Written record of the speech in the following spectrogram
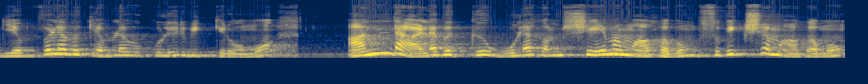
எவ்வளவுக்கு எவ்வளவு குளிர்விக்கிறோமோ அந்த அளவுக்கு உலகம் சேமமாகவும் சுபிக்ஷமாகவும்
